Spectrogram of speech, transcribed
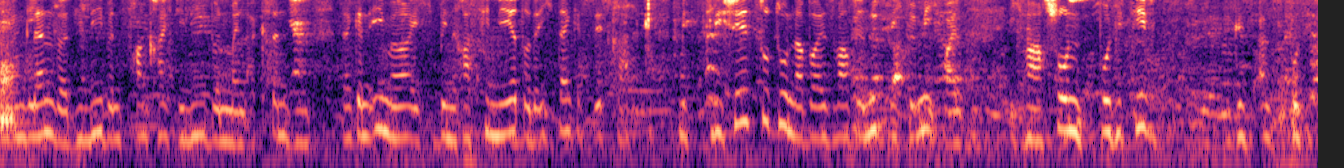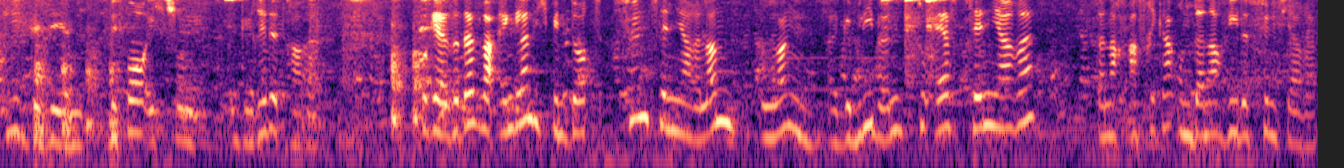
Engländer, die lieben Frankreich, die lieben meinen Akzent, die denken immer, ich bin raffiniert oder ich denke, es ist, hat mit Klischees zu tun, aber es war sehr nützlich für mich, weil ich war schon positiv als positiv gesehen, bevor ich schon geredet habe. Okay, also das war England. Ich bin dort 15 Jahre lang, lang äh, geblieben. Zuerst 10 Jahre, danach Afrika und danach wieder 5 Jahre.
